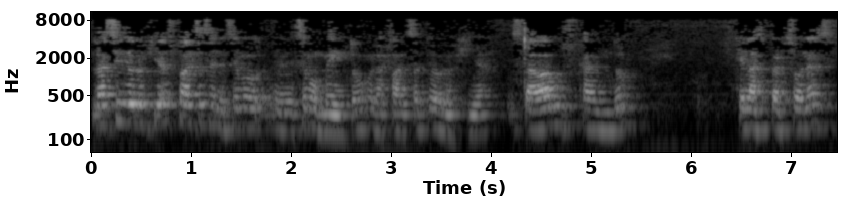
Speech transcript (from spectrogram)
Las ideologías falsas en ese, en ese momento, o la falsa teología, estaba buscando que las personas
